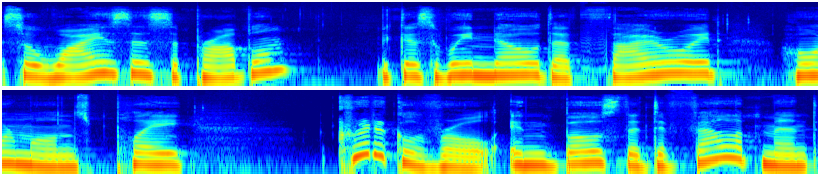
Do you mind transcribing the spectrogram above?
so why is this a problem? Because we know that thyroid hormones play critical role in both the development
